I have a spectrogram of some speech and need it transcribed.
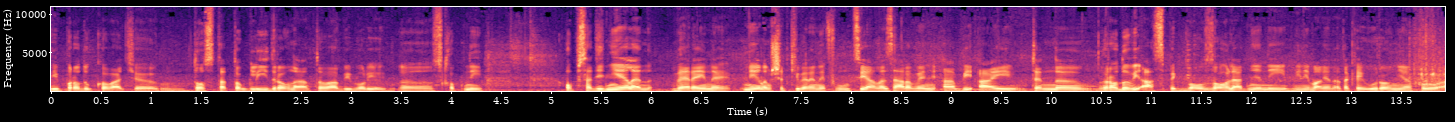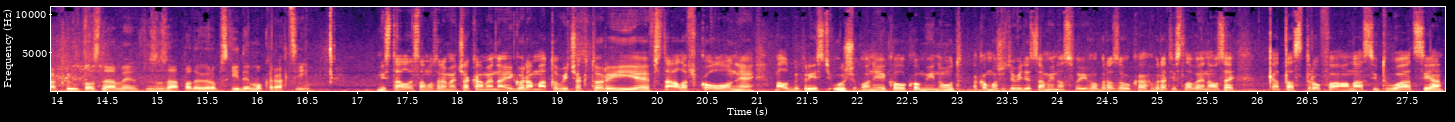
vyprodukovať dostatok lídrov na to, aby boli schopní obsadiť nielen verejné, nielen všetky verejné funkcie, ale zároveň, aby aj ten e, rodový aspekt bol zohľadnený minimálne na takej úrovni, ako, ako ju poznáme zo západoeurópskych demokracií. My stále samozrejme čakáme na Igora Matoviča, ktorý je stále v kolóne. Mal by prísť už o niekoľko minút. Ako môžete vidieť sami na svojich obrazovkách, v Bratislave je naozaj katastrofálna situácia.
